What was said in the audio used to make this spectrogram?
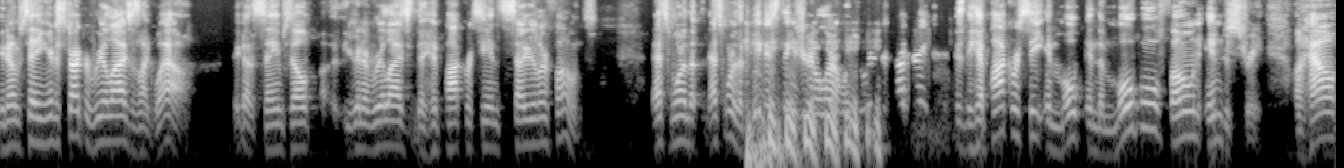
You know what i'm saying? You're to start to realize it's like wow they got the same self uh, you're going to realize the hypocrisy in cellular phones that's one of the that's one of the biggest things you're going to learn when you leave the country is the hypocrisy in mo- in the mobile phone industry on how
